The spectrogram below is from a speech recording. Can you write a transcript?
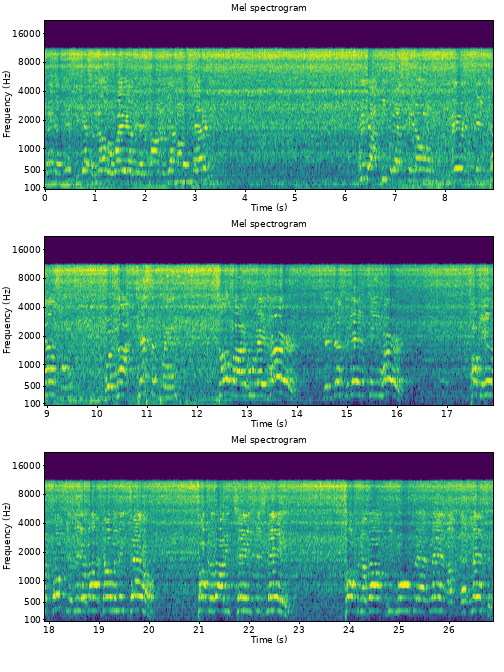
think that this is just another way of just coming together on a Saturday, we got people that sit on mayor and city council will not discipline somebody who they heard, the investigative team heard, talking inappropriately about Dominic Town, talking about he changed his name, talking about he moved to Atlanta, uh, Atlanta,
